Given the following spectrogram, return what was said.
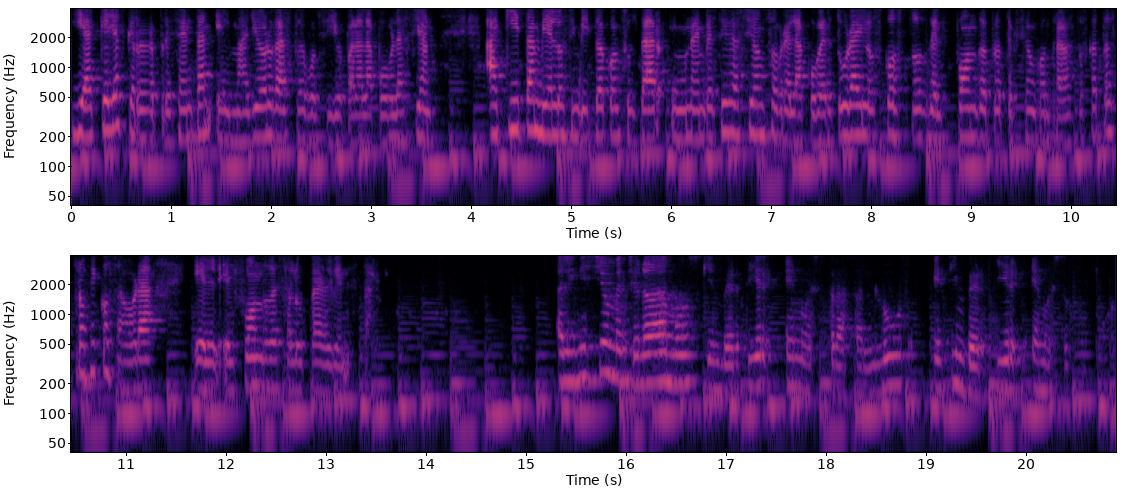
y aquellas que representan el mayor gasto de bolsillo para la población. Aquí también los invito a consultar una investigación sobre la cobertura y los costos del Fondo de Protección contra Gastos Catastróficos, ahora el, el Fondo de Salud para el Bienestar. Al inicio mencionábamos que invertir en nuestra salud es invertir en nuestro futuro.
